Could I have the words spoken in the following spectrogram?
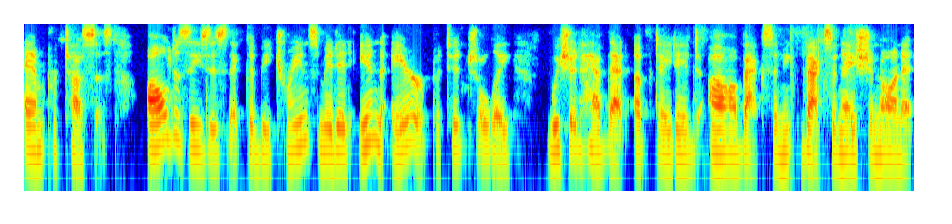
and pertussis. All diseases that could be transmitted in air potentially. We should have that updated uh, vaccine, vaccination on it.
